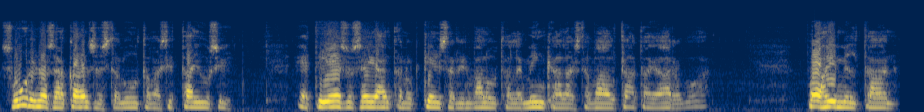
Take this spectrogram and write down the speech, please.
Suurin osa kansasta luultavasti tajusi, että Jeesus ei antanut keisarin valuutalle minkäänlaista valtaa tai arvoa. Pohjimmiltaan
